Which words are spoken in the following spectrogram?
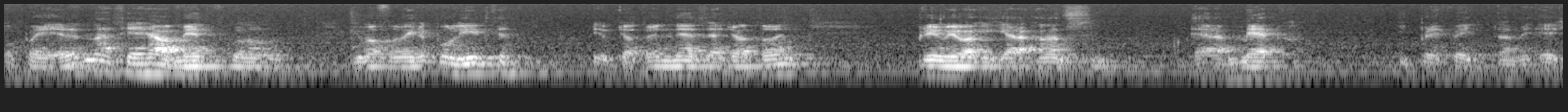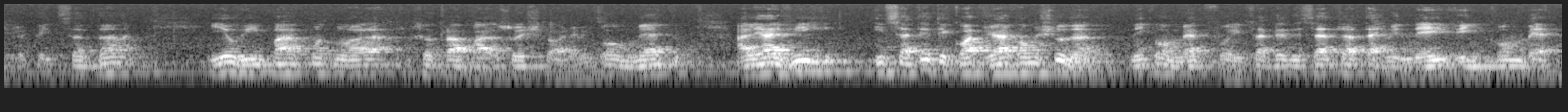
companheiro, eu nasci realmente de uma família política, eu, Teotônio Neto, Zé primo meu aqui que era antes, era médico e prefeito também, ex-prefeito de Santana, e eu vim para continuar o seu trabalho, a sua história. Como médico, aliás, vim em 74 já como estudante, nem como médico foi. Em 77 já terminei e vim como médico.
